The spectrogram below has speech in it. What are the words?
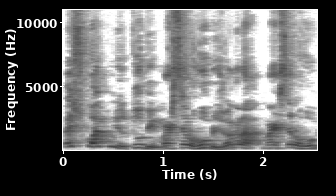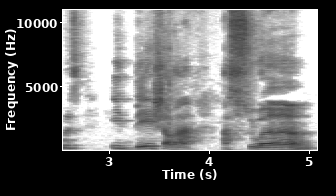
mas corre para o YouTube, Marcelo Rubles, joga lá, Marcelo Rubles, e deixa lá a sua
